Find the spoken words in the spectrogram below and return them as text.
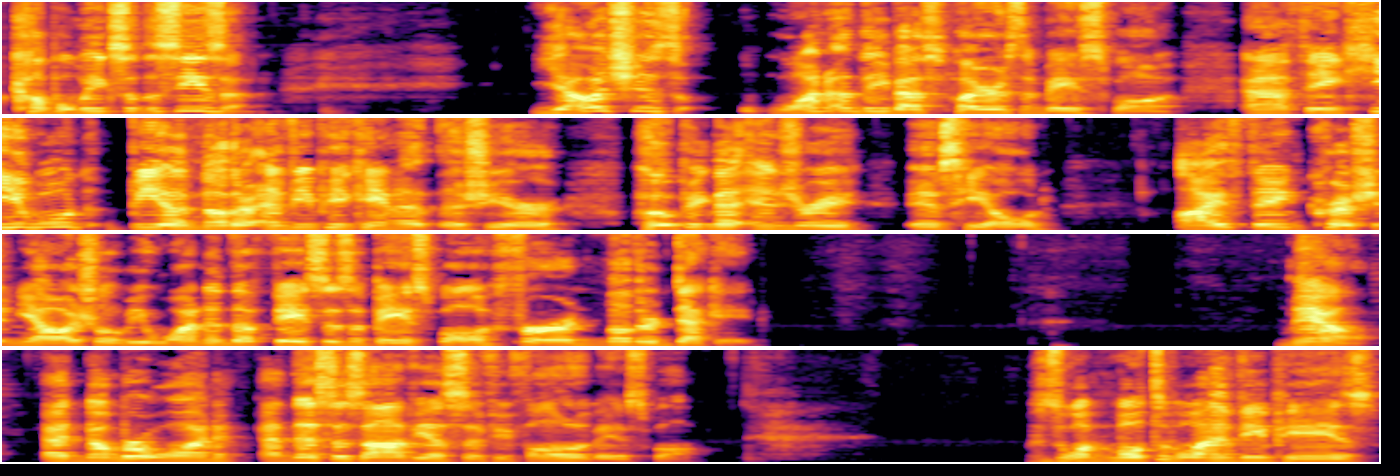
a couple weeks of the season. Yelich is one of the best players in baseball, and I think he will be another MVP candidate this year, hoping that injury is healed. I think Christian Yelich will be one of the faces of baseball for another decade. Now, at number one, and this is obvious if you follow baseball, he's won multiple MVPs.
